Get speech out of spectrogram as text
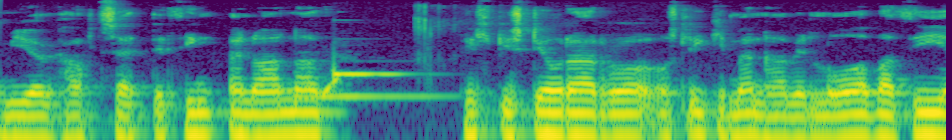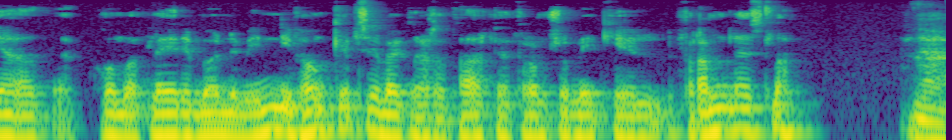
mjög hátt settir þingmenn og annað, fylgistjórar og, og slíki menn hafi lofað því að koma fleiri mönnum inn í fangelsi vegna þess að það fyrir fram svo mikil framleiðsla ja.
